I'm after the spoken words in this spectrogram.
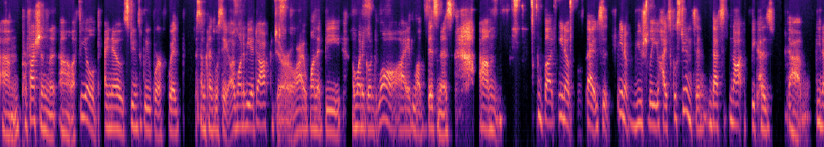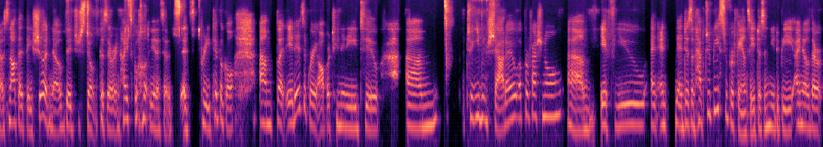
um, profession, uh, a field. I know students we work with sometimes will say, I want to be a doctor or I want to be, I want to go into law. I love business. Um, but you know as you know usually high school students and that's not because um, you know it's not that they should know they just don't because they're in high school you know so it's it's pretty typical um, but it is a great opportunity to um, to even shadow a professional um, if you and, and, it doesn't have to be super fancy. It doesn't need to be i know there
